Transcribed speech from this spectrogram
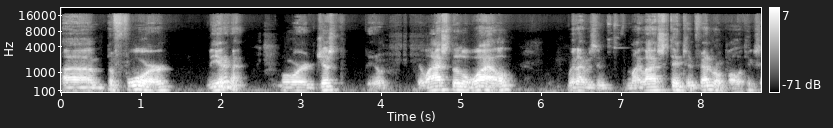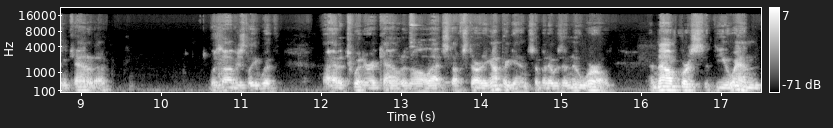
um, before the internet, or just you know the last little while when I was in my last stint in federal politics in Canada was obviously with I had a Twitter account and all that stuff starting up again. So, but it was a new world, and now of course at the UN,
